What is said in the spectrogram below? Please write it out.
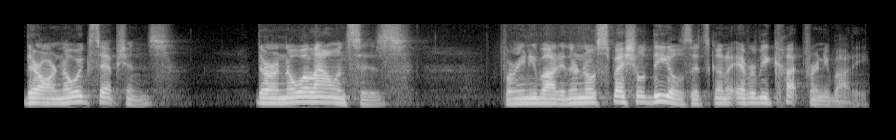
There are no exceptions, there are no allowances for anybody, there are no special deals that's going to ever be cut for anybody.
